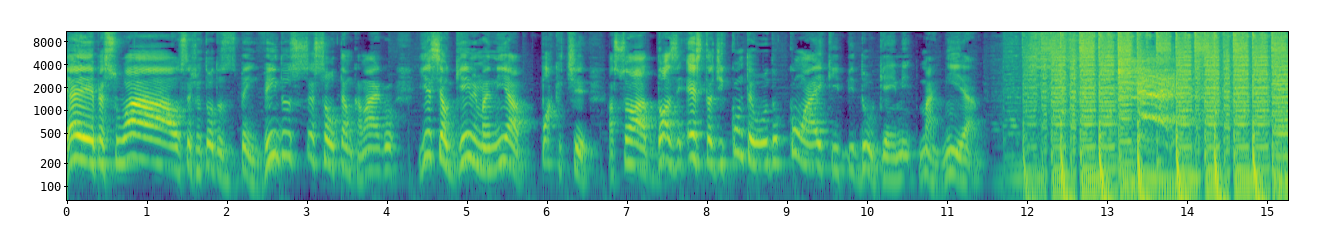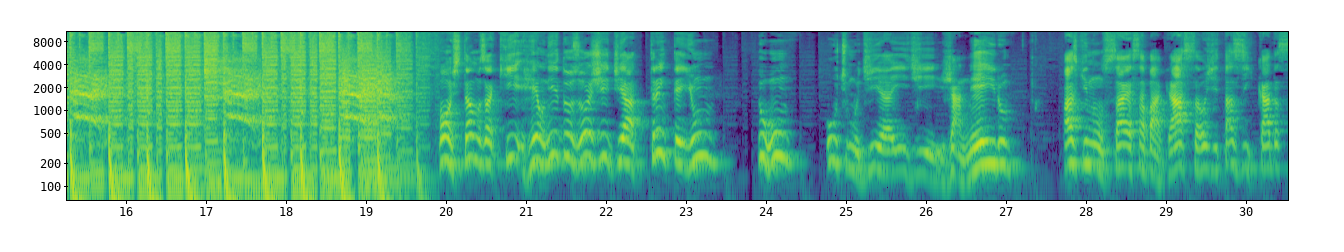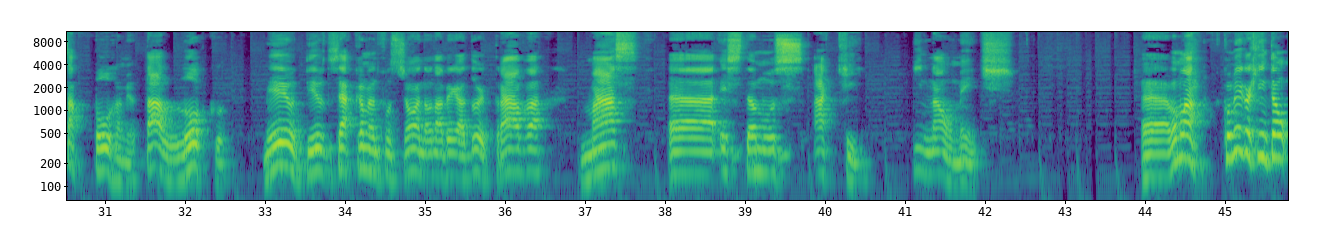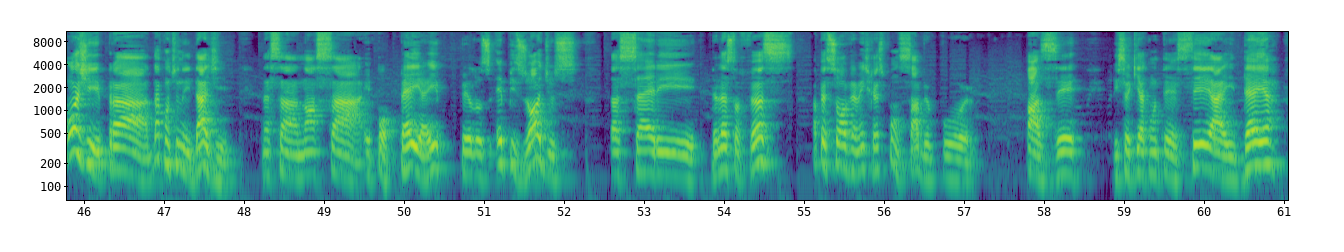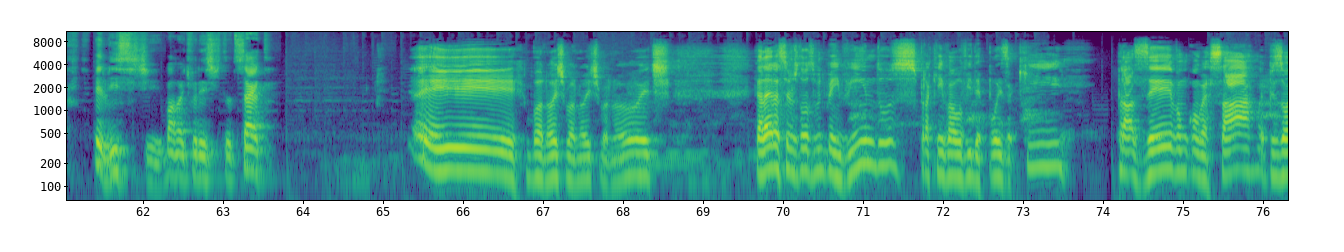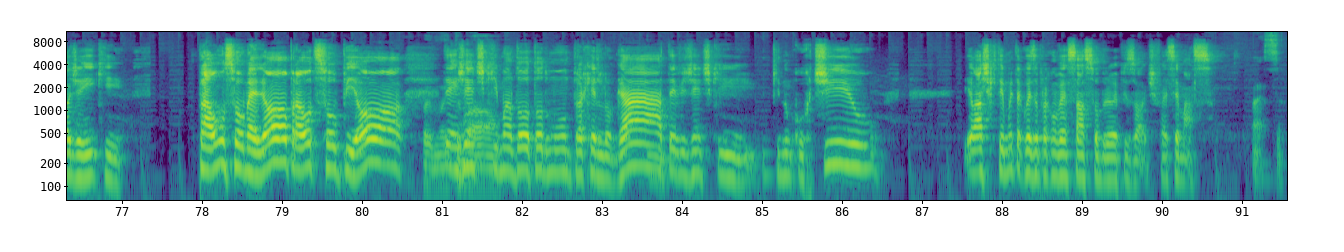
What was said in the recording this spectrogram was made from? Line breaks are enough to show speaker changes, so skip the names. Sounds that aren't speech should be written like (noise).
E aí, pessoal, sejam todos bem-vindos. Eu sou o Temo Camargo e esse é o Game Mania Pocket, a sua dose extra de conteúdo com a equipe do Game Mania. Bom, estamos aqui reunidos hoje, dia 31 do 1, último dia aí de janeiro. Quase que não sai essa bagaça. Hoje tá zicada essa porra, meu. Tá louco. Meu Deus do céu, a câmera não funciona, o navegador trava. Mas uh, estamos aqui. Finalmente. Uh, vamos lá. Comigo aqui então, hoje, para dar continuidade nessa nossa epopeia aí pelos episódios da série The Last of Us. A pessoa, obviamente, responsável por fazer isso aqui acontecer, a ideia. Felicity. Boa noite, Felicity. Tudo certo?
E aí, boa noite, boa noite, boa noite. Galera, sejam todos muito bem-vindos. Para quem vai ouvir depois aqui, prazer, vamos conversar. Um episódio aí que para uns foi o melhor, para outros foi o pior. Foi Tem gente bom. que mandou todo mundo para aquele lugar, teve gente que, que não curtiu. Eu acho que tem muita coisa para conversar sobre o episódio. Vai ser massa.
Massa.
